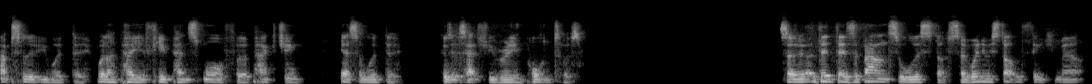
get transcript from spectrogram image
Absolutely would do. Will I pay a few pence more for packaging? Yes, I would do because it's actually really important to us. So there's a balance of all this stuff. So when we start thinking about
